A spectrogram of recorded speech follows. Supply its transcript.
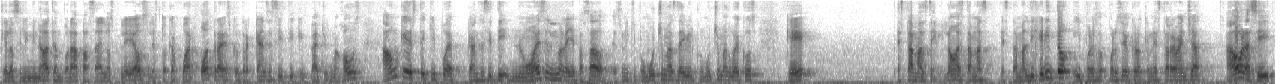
que los eliminó la temporada pasada en los playoffs. Les toca jugar otra vez contra Kansas City y Patrick Mahomes. Aunque este equipo de Kansas City no es el mismo del año pasado. Es un equipo mucho más débil, con mucho más huecos, que está más débil, ¿no? Está más, está más ligerito y por eso, por eso yo creo que en esta revancha, ahora sí,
